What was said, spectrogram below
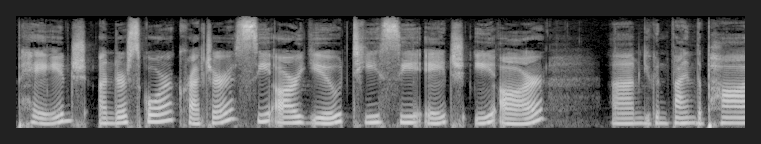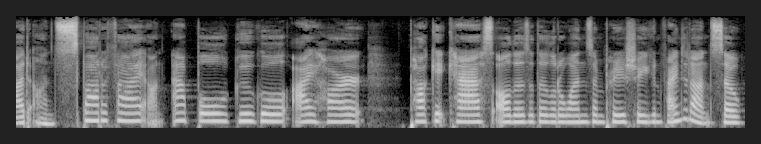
Paige underscore Crutcher, C R U T C H E R. Um, you can find the pod on Spotify, on Apple, Google, iHeart, Pocket Cast, all those other little ones. I'm pretty sure you can find it on. So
